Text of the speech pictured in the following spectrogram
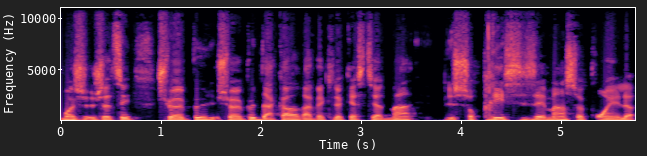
moi, je, je sais, je suis un peu, je suis un peu d'accord avec le questionnement sur précisément ce point-là.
